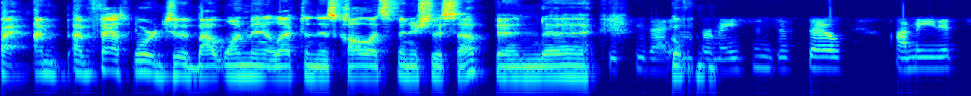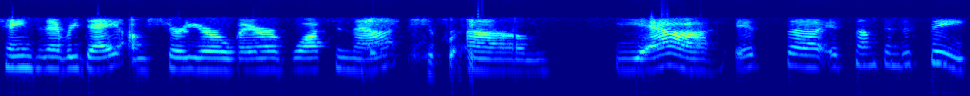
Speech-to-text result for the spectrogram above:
All right. I'm I'm fast forward to about one minute left in this call. Let's finish this up and uh get you that Go for it. information just so I mean it's changing every day. I'm sure you're aware of watching that. Right. Um yeah, it's uh it's something to see.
